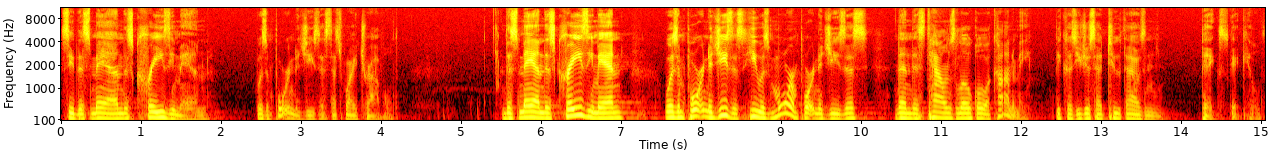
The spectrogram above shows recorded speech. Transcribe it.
See, this man, this crazy man, was important to Jesus. That's why he traveled. This man, this crazy man, was important to Jesus. He was more important to Jesus than this town's local economy because you just had 2,000 pigs get killed.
